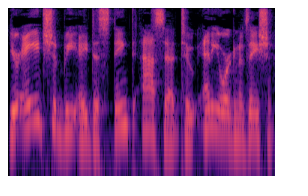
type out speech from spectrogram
Your age should be a distinct asset to any organization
